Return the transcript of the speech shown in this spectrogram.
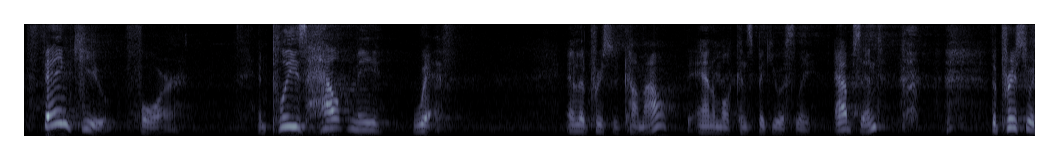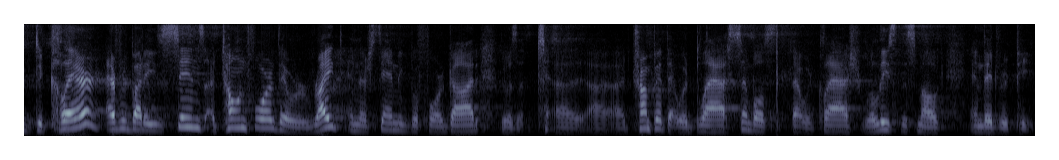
thank you for, and please help me with. And the priest would come out, the animal conspicuously absent. the priest would declare everybody's sins atoned for. They were right, and they're standing before God. There was a, t- a, a trumpet that would blast, cymbals that would clash, release the smoke, and they'd repeat.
